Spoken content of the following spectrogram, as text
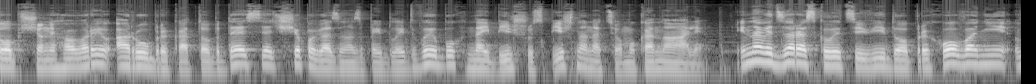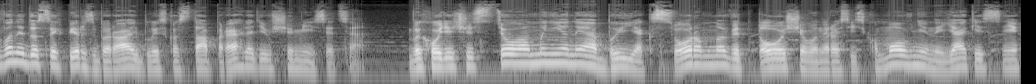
Хто б що не говорив, а рубрика ТОП-10, що пов'язана з Beyblade Вибух, найбільш успішна на цьому каналі. І навіть зараз, коли ці відео приховані, вони до сих пір збирають близько 100 переглядів щомісяця. Виходячи з цього, мені неабияк соромно від того, що вони російськомовні, неякісні,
